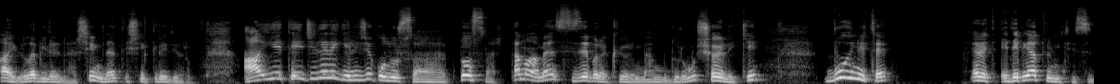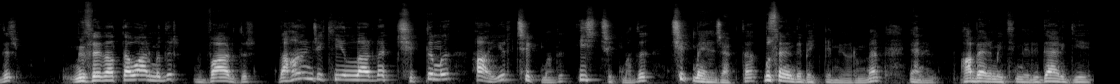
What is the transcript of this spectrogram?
ayrılabilirler. Şimdiden teşekkür ediyorum. AYT'cilere gelecek olursak dostlar tamamen size bırakıyorum ben bu durumu. Şöyle ki bu ünite evet edebiyat ünitesidir. Müfredatta var mıdır? Vardır. Daha önceki yıllarda çıktı mı? Hayır çıkmadı. Hiç çıkmadı. Çıkmayacak da. Bu sene de beklemiyorum ben. Yani haber metinleri, dergi,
